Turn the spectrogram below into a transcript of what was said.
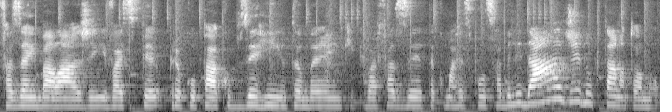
fazer a embalagem e vai se preocupar com o bezerrinho também, o que, que vai fazer, tá com uma responsabilidade no que tá na tua mão.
